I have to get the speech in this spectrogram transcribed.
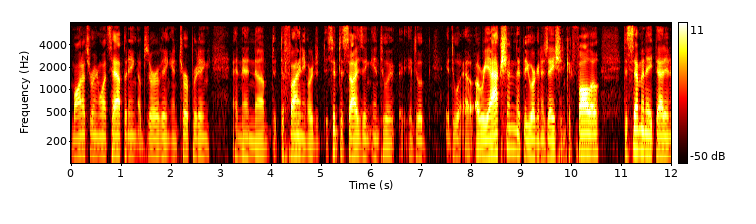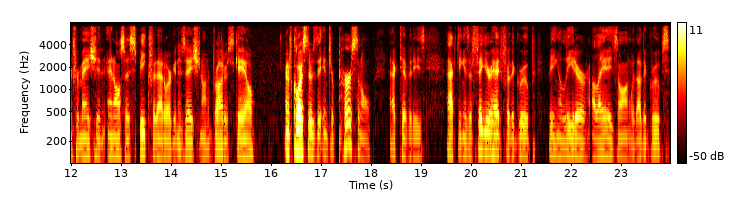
monitoring what's happening, observing, interpreting, and then um, defining or synthesizing into a into a into a, a, reaction that the organization could follow, disseminate that information, and also speak for that organization on a broader scale. And of course, there's the interpersonal activities, acting as a figurehead for the group, being a leader, a liaison with other groups.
